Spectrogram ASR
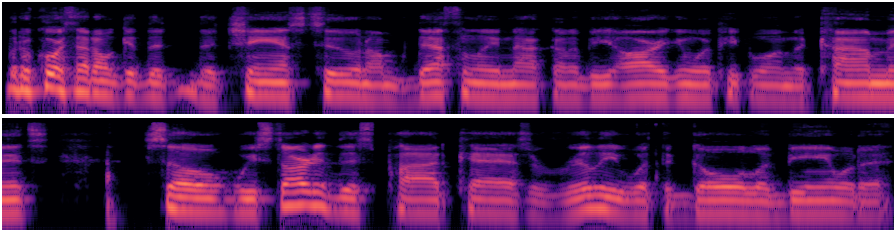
but of course I don't get the, the chance to, and I'm definitely not going to be arguing with people in the comments. So we started this podcast really with the goal of being able to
